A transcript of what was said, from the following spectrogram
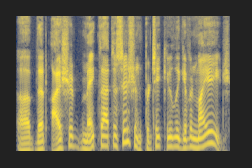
uh, that I should make that decision, particularly given my age."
